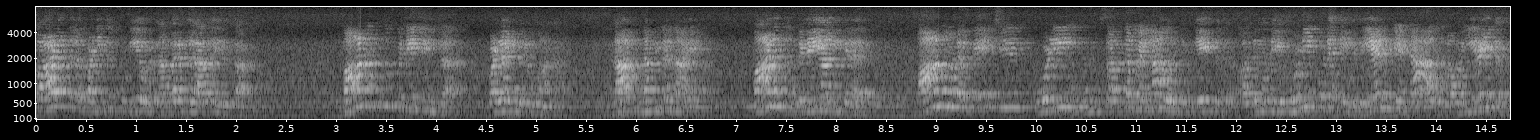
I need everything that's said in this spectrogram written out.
பாடத்துல படிக்கக்கூடிய ஒரு நபர்களாக இருக்காங்க. மானுக்கு பிணை நின்றார் வள்ளல் பெருமானார். நபிகள் நாயகம் மானுக்கு பிணையா நிற்கிறார் மானோட பேச்சு ஒளி சத்தம் எல்லாம் அவருக்கு கேட்குது அதனுடைய மொழி கூட கேட்குது ஏன்னு கேட்டா அது அவன் இறைவன்.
